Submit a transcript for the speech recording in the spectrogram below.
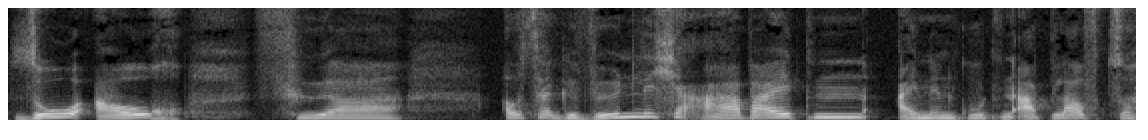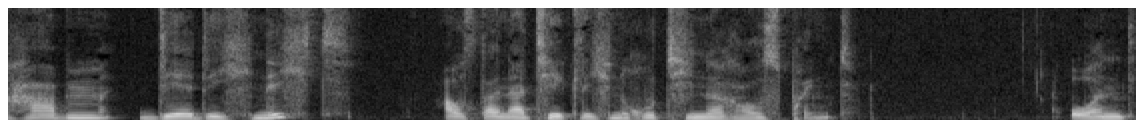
so auch für außergewöhnliche Arbeiten einen guten Ablauf zu haben, der dich nicht aus deiner täglichen Routine rausbringt. Und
